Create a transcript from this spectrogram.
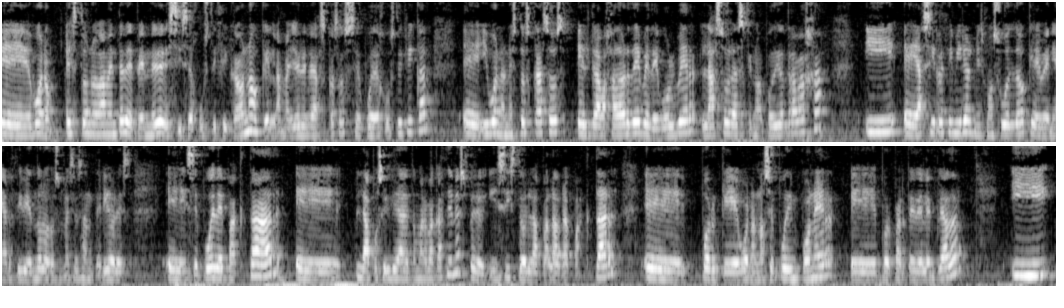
Eh, bueno, esto nuevamente depende de si se justifica o no, que en la mayoría de las cosas se puede justificar. Eh, y bueno, en estos casos el trabajador debe devolver las horas que no ha podido trabajar y eh, así recibir el mismo sueldo que venía recibiendo los meses anteriores. Se puede pactar la posibilidad de tomar vacaciones, pero insisto en la palabra pactar, porque bueno, no se puede imponer por parte del empleador y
